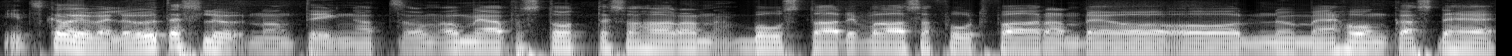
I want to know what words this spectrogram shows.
Inte ska vi väl utesluta någonting. Att om, om jag har förstått det så har han bostad i Vasa fortfarande och, och nu med Honkas det här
